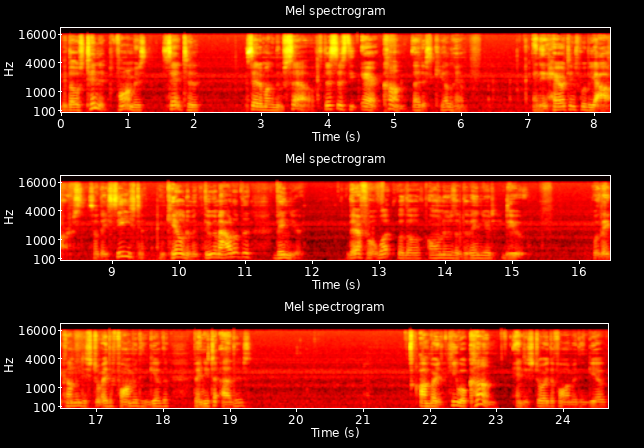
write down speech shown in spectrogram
But those tenant farmers said to said among themselves, This is the heir. Come, let us kill him and the inheritance will be ours. So they seized him and killed him and threw him out of the vineyard. Therefore, what will those owners of the vineyard do? Will they come and destroy the farmers and give the vineyard to others? Um, but he will come and destroy the farmers and give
